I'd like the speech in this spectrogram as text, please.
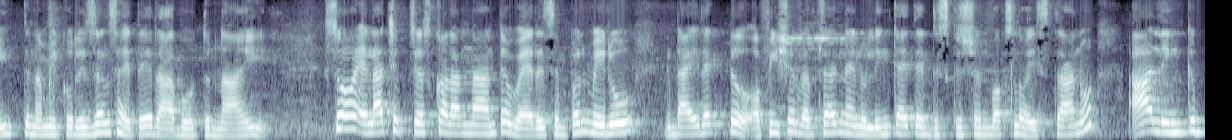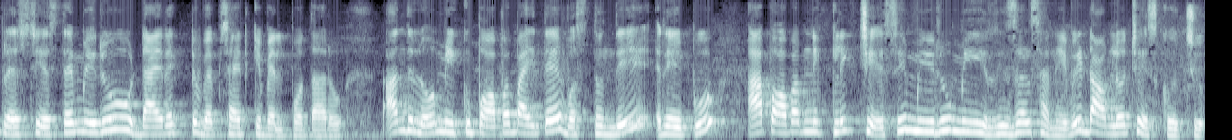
ఎయిత్న మీకు రిజల్ట్స్ అయితే రాబోతున్నాయి. సో ఎలా చెక్ చేసుకోవాలన్నా అంటే వెరీ సింపుల్ మీరు డైరెక్ట్ అఫీషియల్ వెబ్సైట్ నేను లింక్ అయితే డిస్క్రిప్షన్ బాక్స్లో ఇస్తాను. ఆ లింక్ ప్రెస్ చేస్తే మీరు డైరెక్ట్ వెబ్సైట్కి వెళ్ళిపోతారు. అందులో మీకు పాపప్ అయితే వస్తుంది రేపు. ఆ పాపప్ని క్లిక్ చేసి మీరు మీ రిజల్ట్స్ అనేవి డౌన్లోడ్ చేసుకోవచ్చు.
